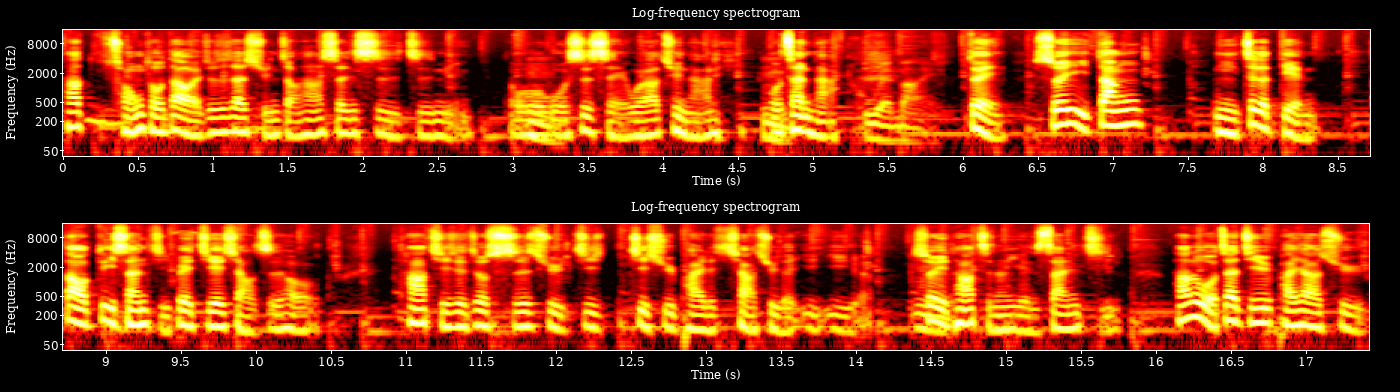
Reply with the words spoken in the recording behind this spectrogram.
他从头到尾就是在寻找他身世之谜，我我是谁，我要去哪里，我在哪？Who am I？对，所以当你这个点到第三集被揭晓之后，他其实就失去继继续拍下去的意义了，所以他只能演三集，他如果再继续拍下去。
